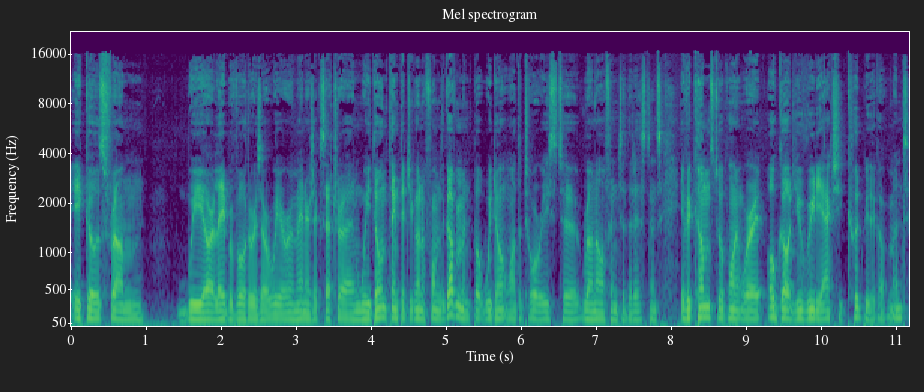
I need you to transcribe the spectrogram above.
it goes from we are Labour voters or we are Remainers, etc., and we don't think that you're going to form the government, but we don't want the Tories to run off into the distance. If it comes to a point where, oh God, you really actually could be the government,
